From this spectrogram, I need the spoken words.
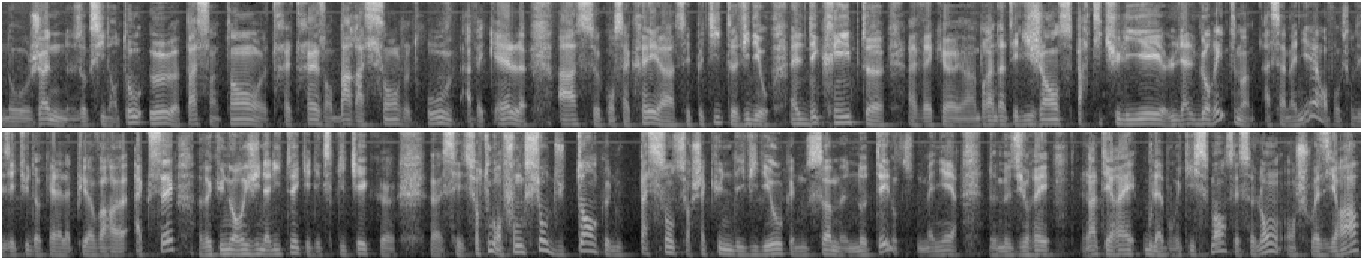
nos jeunes occidentaux, eux, passent un temps euh, très très embarrassant, je trouve, avec elles, à se consacrer à ces petites vidéos. Elle décrypte euh, avec un brin d'intelligence particulier l'algorithme à sa manière, en fonction des études auxquelles elle a pu avoir accès, avec une originalité qui est d'expliquer que c'est surtout en fonction du temps que nous passons sur chacune des vidéos que nous sommes notés, donc c'est une manière de mesurer ou l'abrutissement, c'est selon, on choisira.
